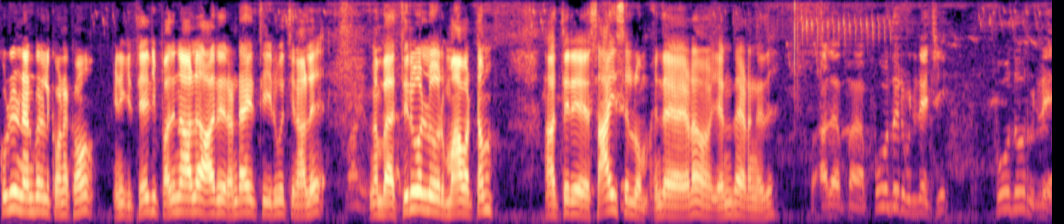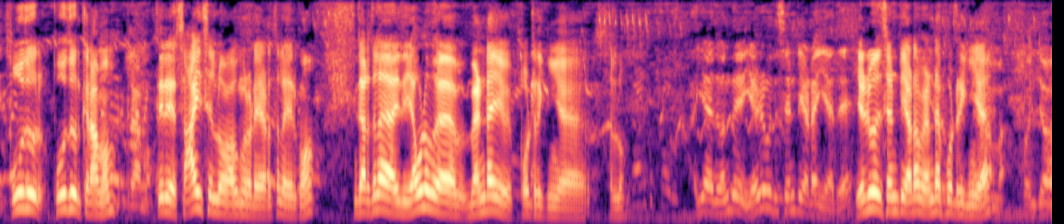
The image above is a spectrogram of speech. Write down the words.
குழு நண்பர்களுக்கு வணக்கம். இன்றைக்கி தேதி பதினாலு ஆறு ரெண்டாயிரத்தி இருபத்தி நாலு. நம்ம திருவள்ளூர் மாவட்டம் திரு சாய் செல்வம். இந்த இடம் எந்த இடங்க இது? அதை பூதூர் வில்லேஜ் பூதூர் வில்லேஜ் பூதூர் பூதூர் கிராமம். திரு சாய் செல்வம் அவங்களோட இடத்துல இருக்கோம். இந்த இடத்துல இது எவ்வளவு வெண்டை போட்டிருக்கீங்க செல்வம்? ஐயா இது வந்து எழுபது சென்ட் இடம் ஐயா அது எழுபது சென்ட் இடம் வெண்டை போட்டிருக்கீங்க. கொஞ்சம்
